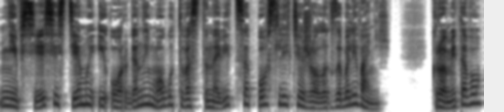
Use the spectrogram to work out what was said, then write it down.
Не все системы и органы могут восстановиться после тяжелых заболеваний. Кроме того,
